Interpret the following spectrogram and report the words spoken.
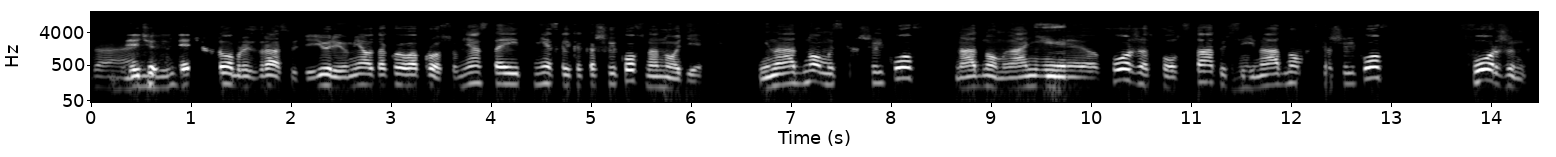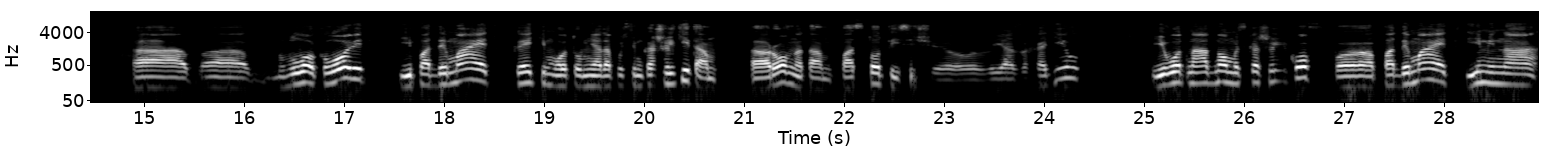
Да. Вечер, вечер добрый, здравствуйте. Юрий, у меня вот такой вопрос. У меня стоит несколько кошельков на ноде, и на одном из кошельков на одном, они форжат, в холд статусе, и на одном из кошельков форжинг а, а, блок ловит и поднимает к этим, вот у меня, допустим, кошельки там ровно там по 100 тысяч э, я заходил, и вот на одном из кошельков а, поднимает именно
